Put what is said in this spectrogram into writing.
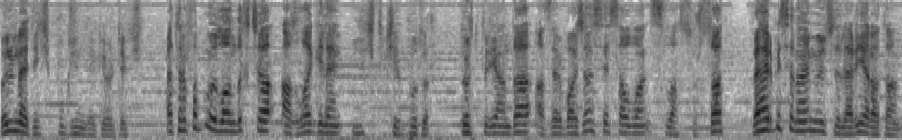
Ölmədik, bugün də gördük. Ətrafa boylandıqca ağla gələn ilk fikir budur. Dörd bir yanda Azərbaycan istehsalı olan silah-sursat və hərbi sənaye möcüzələri yaradan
